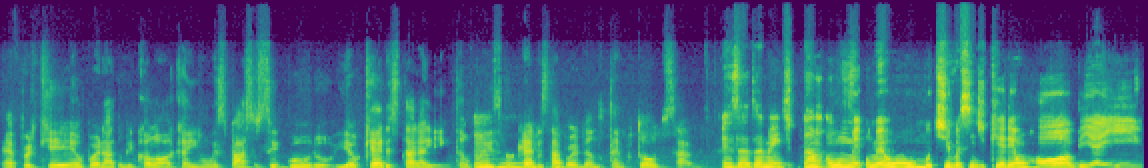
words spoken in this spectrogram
é porque o bordado me coloca em um espaço seguro e eu quero estar ali. Então, por uhum. isso eu quero estar bordando o tempo todo, sabe? Exatamente. Não, o, me, o meu motivo, assim, de querer um hobby, aí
